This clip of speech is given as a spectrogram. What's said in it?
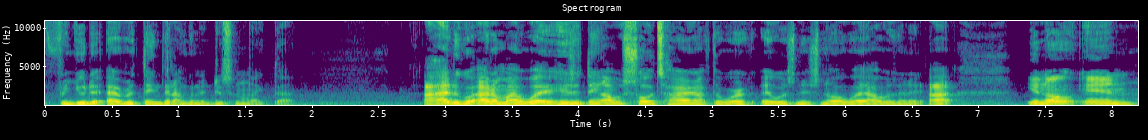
For you to ever think that I'm going to do something like that. I had to go out of my way. Here's the thing I was so tired after work. It was just no way I was going to. I, you know, and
